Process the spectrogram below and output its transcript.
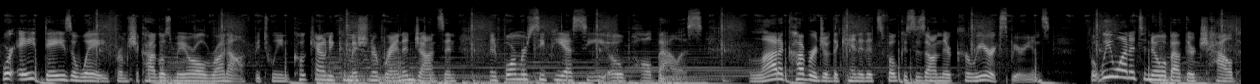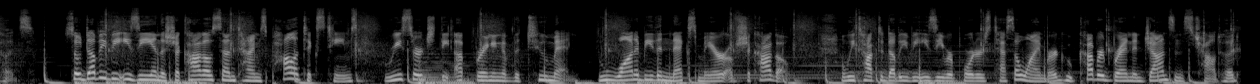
We're eight days away from Chicago's mayoral runoff between Cook County Commissioner Brandon Johnson and former CPS CEO Paul Vallas. A lot of coverage of the candidates focuses on their career experience, but we wanted to know about their childhoods. So WBEZ and the Chicago Sun-Times politics teams researched the upbringing of the two men who want to be the next mayor of Chicago. And we talked to WBEZ reporters Tessa Weinberg, who covered Brandon Johnson's childhood,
